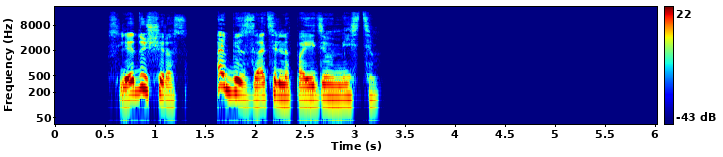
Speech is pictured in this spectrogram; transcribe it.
«В следующий раз обязательно поедем вместе».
